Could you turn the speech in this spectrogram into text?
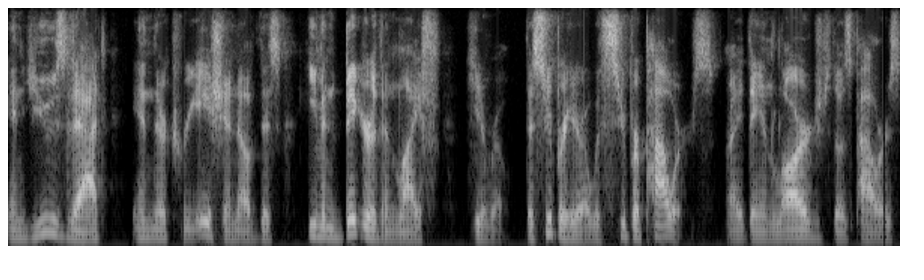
and used that in their creation of this even bigger than life hero, the superhero with superpowers, right? They enlarged those powers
